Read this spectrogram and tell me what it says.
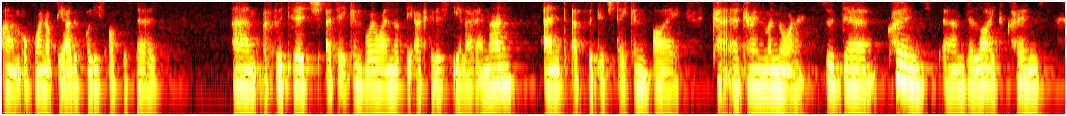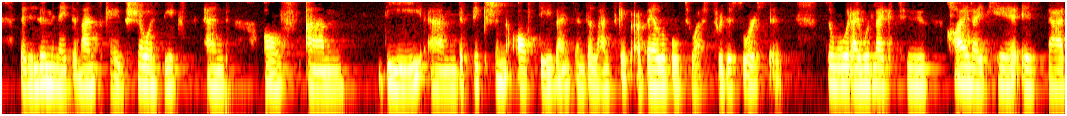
um, of one of the other police officers um, a footage uh, taken by one of the activists, Yala Renan, and a footage taken by uh, Keren Manor. So the cones, um, the light cones that illuminate the landscape show us the extent of um, the um, depiction of the events and the landscape available to us through the sources. So what I would like to highlight here is that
